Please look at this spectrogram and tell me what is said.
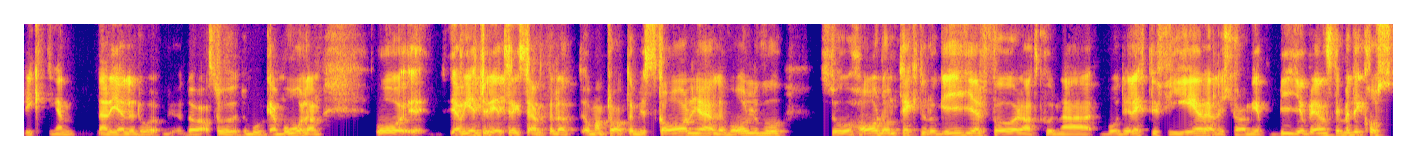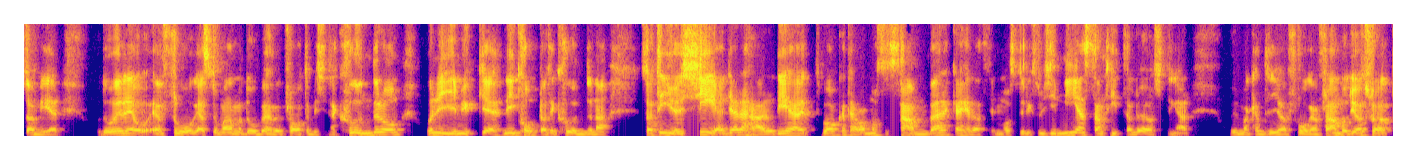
riktningen när det gäller då, då, alltså de olika målen. Och eh, jag vet ju det till exempel att om man pratar med Scania eller Volvo så har de teknologier för att kunna både elektrifiera eller köra mer på biobränsle, men det kostar mer. Och då är det en fråga som man då behöver prata med sina kunder om och ni är, mycket, ni är kopplade till kunderna. Så att det är en kedja det här och det är tillbaka till här, man måste samverka hela tiden. Man måste liksom gemensamt hitta lösningar hur man kan driva frågan framåt. Jag tror att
